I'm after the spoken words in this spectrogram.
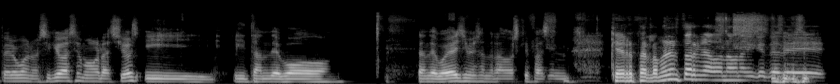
però bueno, sí que va ser molt graciós i, i tant de bo tant de bo hi hagi més entrenadors que facin... Que per lo menos tornin a donar una miqueta de,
